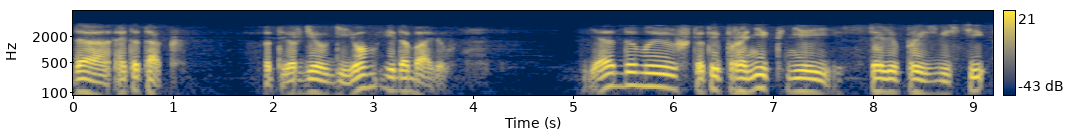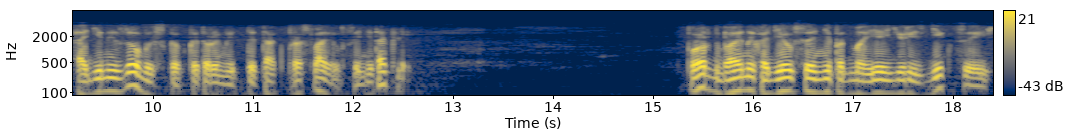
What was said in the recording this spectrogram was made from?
«Да, это так», — подтвердил Гийом и добавил. «Я думаю, что ты проник к ней с целью произвести один из обысков, которыми ты так прославился, не так ли?» «Порт Бай находился не под моей юрисдикцией»,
